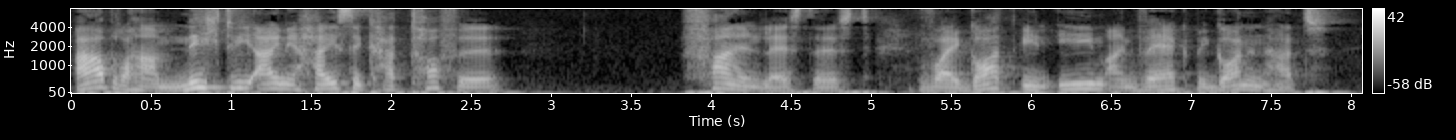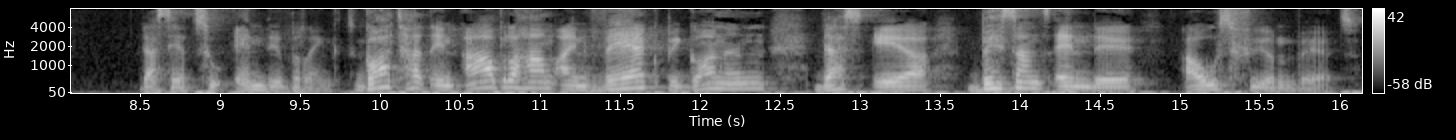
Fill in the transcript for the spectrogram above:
Abraham nicht wie eine heiße Kartoffel fallen lässt, ist, weil Gott in ihm ein Werk begonnen hat, das er zu Ende bringt. Gott hat in Abraham ein Werk begonnen, das er bis ans Ende ausführen wird.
